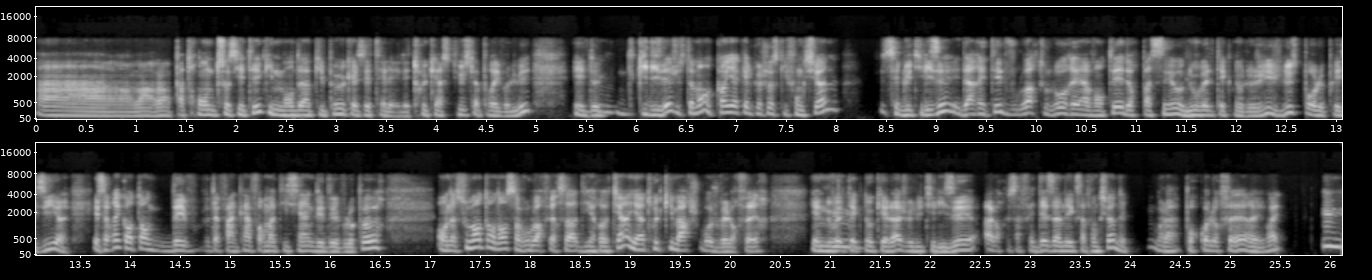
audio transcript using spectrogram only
un, un, patron de société qui demandait un petit peu quels étaient les, les trucs astuces là pour évoluer et de, mm. qui disait justement quand il y a quelque chose qui fonctionne c'est de l'utiliser et d'arrêter de vouloir toujours réinventer, de repasser aux nouvelles technologies juste pour le plaisir. Et c'est vrai qu'en tant qu'informaticien, enfin, que des développeurs, on a souvent tendance à vouloir faire ça, à dire tiens, il y a un truc qui marche, bon, je vais le refaire. Il y a une nouvelle mmh. techno qui est là, je vais l'utiliser, alors que ça fait des années que ça fonctionne. Et voilà, pourquoi le refaire et ouais. Mmh.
